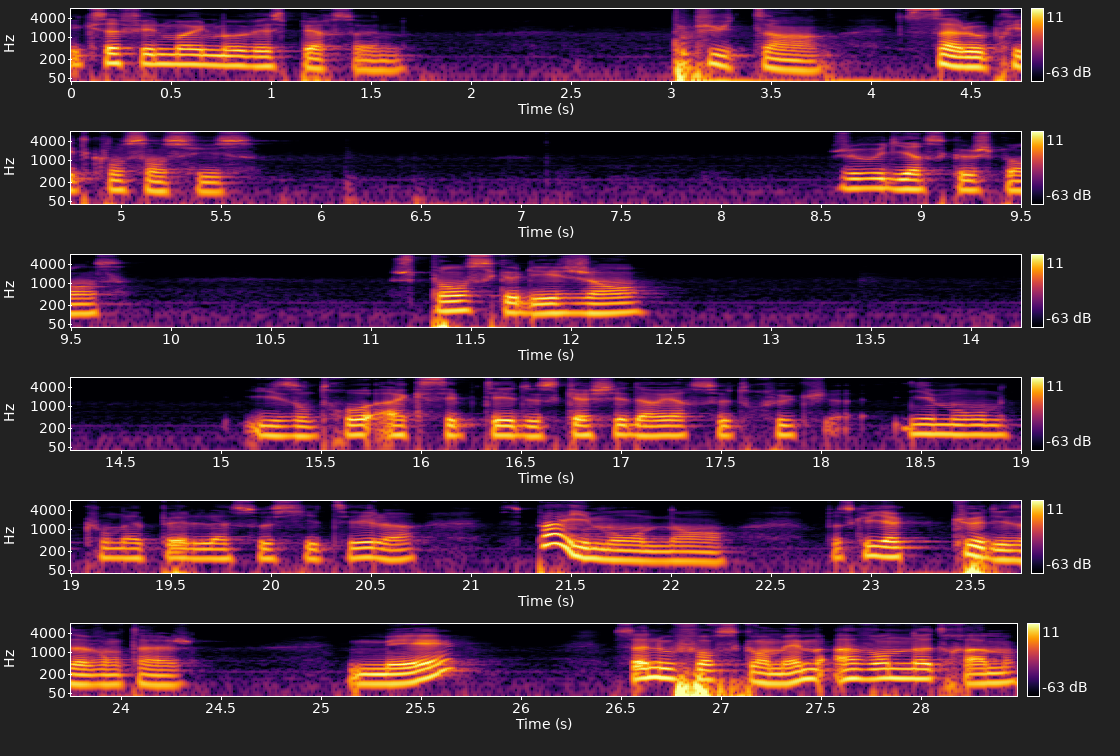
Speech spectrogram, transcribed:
et que ça fait de moi une mauvaise personne. Putain, saloperie de consensus. Je vais vous dire ce que je pense. Je pense que les gens ils ont trop accepté de se cacher derrière ce truc immonde qu'on appelle la société là. C'est pas immonde, non. Parce qu'il n'y a que des avantages. Mais ça nous force quand même à vendre notre âme.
